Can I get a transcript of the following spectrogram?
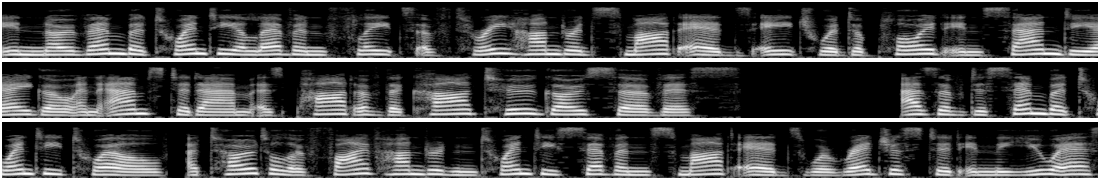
In November 2011 fleets of 300 Smart EDs each were deployed in San Diego and Amsterdam as part of the Car2Go service. As of December 2012, a total of 527 smart EDs were registered in the U.S.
